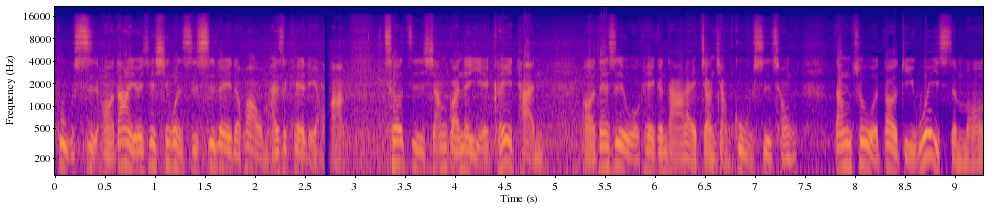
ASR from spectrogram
故事哈。当然有一些新闻时事类的话，我们还是可以聊啊。车子相关的也可以谈哦。但是我可以跟大家来讲讲故事，从当初我到底为什么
